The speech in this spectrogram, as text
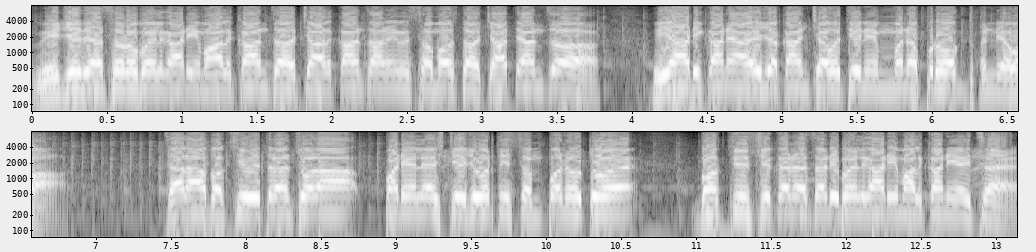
विजेत्या सर्व बैलगाडी मालकांचं चालकांचं आणि समस्त चात्यांचं या ठिकाणी आयोजकांच्या वतीने मनपूर्वक धन्यवाद. चला बक्षीस वितरण सोहळा पडेल या स्टेजवरती संपन्न होतोय. बक्षीस स्वीकारण्यासाठी बैलगाडी मालकाने यायचं आहे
